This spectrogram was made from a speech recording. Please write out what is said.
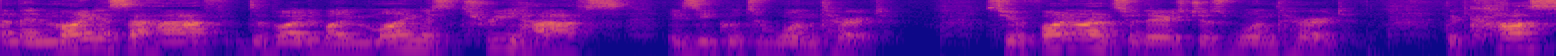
And then minus a half divided by minus 3 halves is equal to 1 third. So your final answer there is just 1 third. The cos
